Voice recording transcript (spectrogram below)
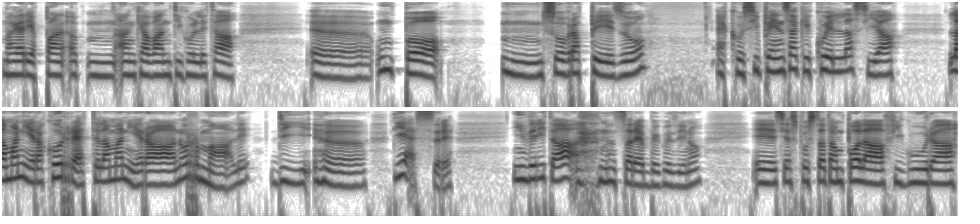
magari appa- mm, anche avanti con l'età, eh, un po' mh, sovrappeso, ecco, si pensa che quella sia la maniera corretta la maniera normale di, uh, di essere. In verità non sarebbe così, no? E si è spostata un po' la figura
